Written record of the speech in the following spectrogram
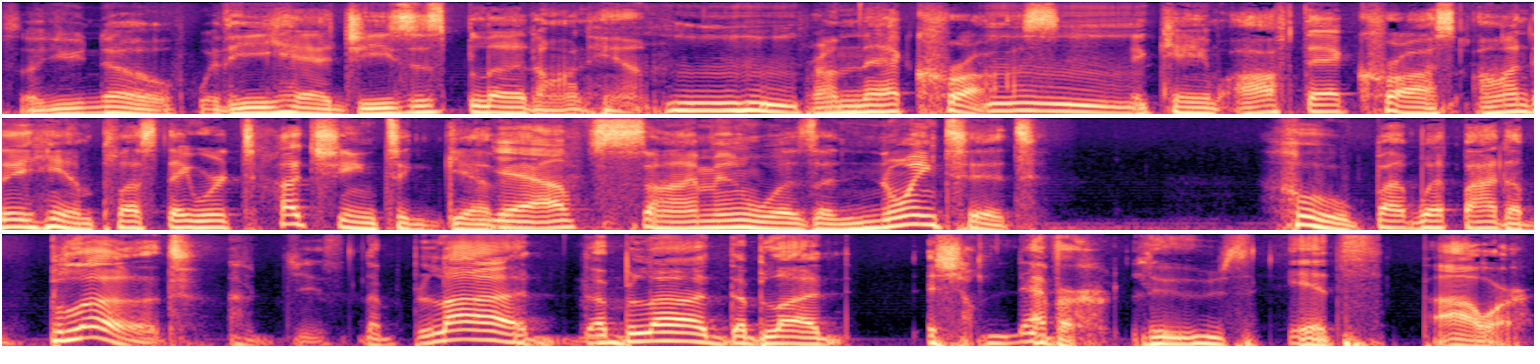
So you know, when he had Jesus' blood on him mm-hmm. from that cross, mm. it came off that cross onto him. Plus, they were touching together. Yeah. Simon was anointed. Who? But what? By the blood. Oh, jeez. The blood, the blood, the blood. It shall never lose its power.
